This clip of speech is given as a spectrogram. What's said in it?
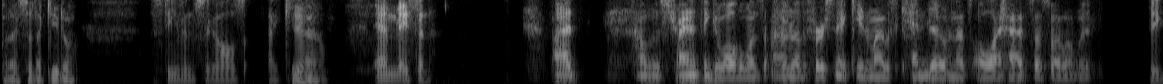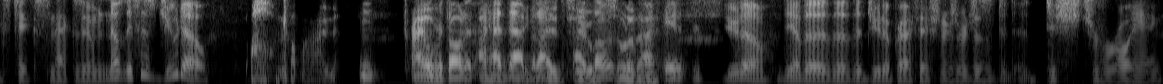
but I said Aikido. Steven Seagal's Aikido. Yeah. And Mason. I I was trying to think of all the ones. I don't know. The first thing that came to mind was kendo, and that's all I had, so that's what I went with. Big stick, smack zoom. No, this is judo. Oh, come on. I overthought it. I had that, I but I, did I too. thought it was So more did I. It's judo. Yeah, the, the, the judo practitioners were just d- d- destroying.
